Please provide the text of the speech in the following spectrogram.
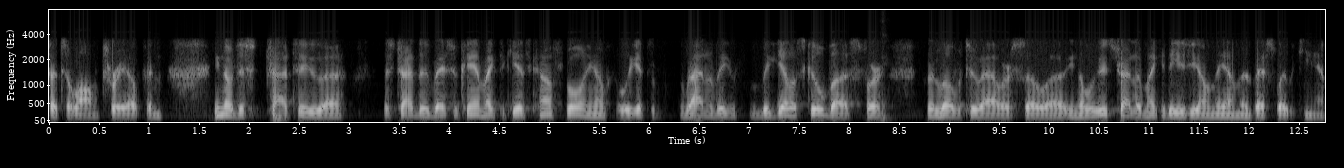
such a long trip and you know just try to uh just try to do the best we can, make the kids comfortable. You know, we get to ride in a big big yellow school bus for for a little over two hours. So, uh, you know, we're just try to make it easy on them the best way we can.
